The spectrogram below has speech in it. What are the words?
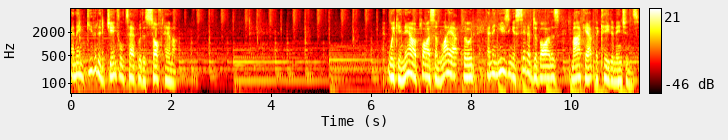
and then give it a gentle tap with a soft hammer. We can now apply some layout fluid and then using a set of dividers mark out the key dimensions.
